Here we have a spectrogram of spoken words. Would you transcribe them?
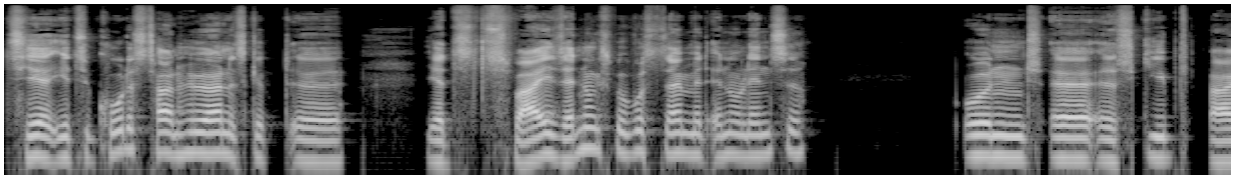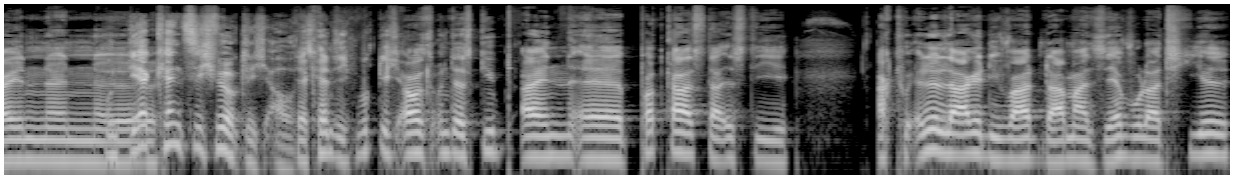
CRE zu Kurdistan hören. Es gibt äh, jetzt zwei Sendungsbewusstsein mit Enno Lenze. Und äh, es gibt einen. Äh, Und der kennt sich wirklich aus. der kennt sich wirklich aus. Und es gibt einen äh, Podcast, da ist die aktuelle Lage, die war damals sehr volatil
